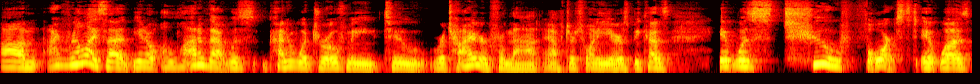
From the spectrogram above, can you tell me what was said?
um, I realized that, you know, a lot of that was kind of what drove me to retire from that after 20 years because it was too forced. It was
